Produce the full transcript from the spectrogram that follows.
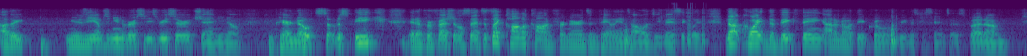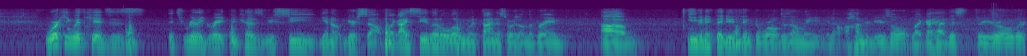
other museums and universities research and you know compare notes so to speak in a professional sense. It's like Comic Con for nerds in paleontology, basically. Not quite the big thing. I don't know what the equivalent would be, Mr. Santos, but um, working with kids is it's really great because you see you know yourself. Like I see little Logan with dinosaurs on the brain. Um, even if they do think the world is only you know 100 years old like i had this three-year-old or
